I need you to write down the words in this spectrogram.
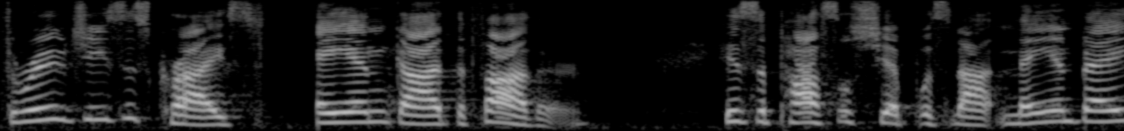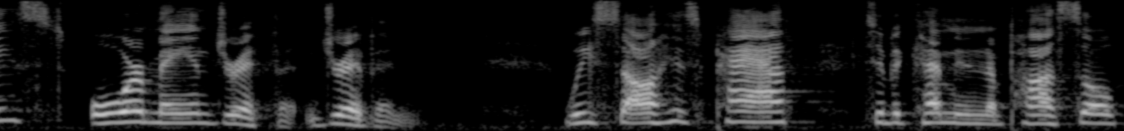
through Jesus Christ and God the Father. His apostleship was not man based or man driven. We saw his path to becoming an apostle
